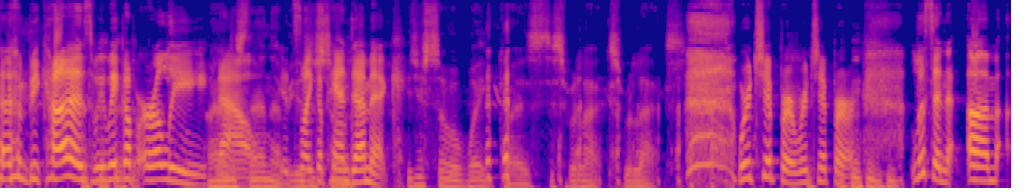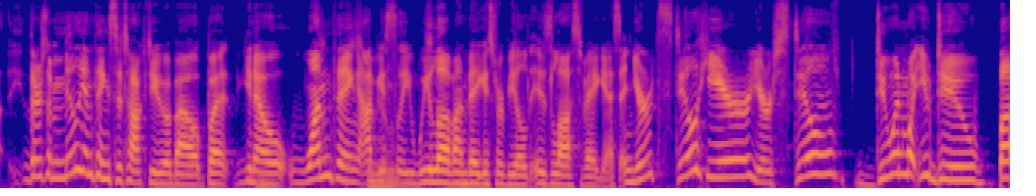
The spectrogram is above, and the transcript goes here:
because we wake up early I now. understand that. It's like a pandemic. You're just so awake, guys. just relax, relax. We're chipper. We're chipper. Listen, um, there's a million things to talk to you about, but you know, one thing obviously we love on Vegas Revealed is Las Vegas, and you're still here. You're still doing what you do, but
